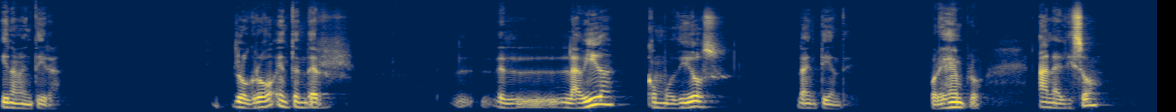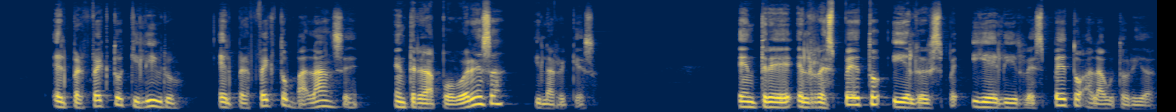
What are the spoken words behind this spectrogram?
y la mentira. Logró entender la vida como Dios la entiende. Por ejemplo, analizó el perfecto equilibrio, el perfecto balance entre la pobreza y la riqueza entre el respeto y el, y el irrespeto a la autoridad,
